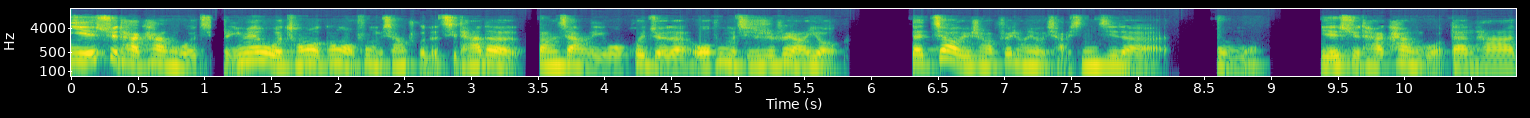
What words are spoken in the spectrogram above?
也许他看过，其实因为我从我跟我父母相处的其他的方向里，我会觉得我父母其实是非常有在教育上非常有小心机的父母。也许他看过，但他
